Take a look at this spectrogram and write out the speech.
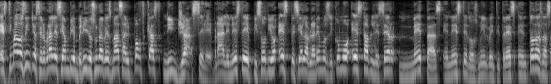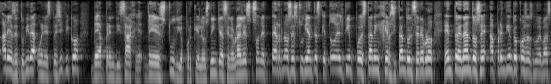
Estimados ninjas cerebrales, sean bienvenidos una vez más al podcast Ninja Cerebral. En este episodio especial hablaremos de cómo establecer metas en este 2023 en todas las áreas de tu vida o en específico de aprendizaje, de estudio, porque los ninjas cerebrales son eternos estudiantes que todo el tiempo están ejercitando el cerebro, entrenándose, aprendiendo cosas nuevas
